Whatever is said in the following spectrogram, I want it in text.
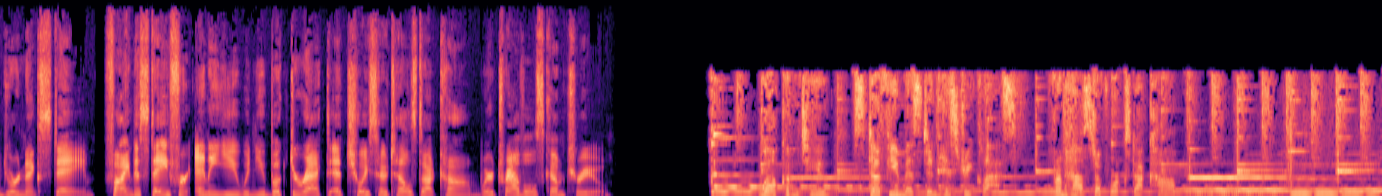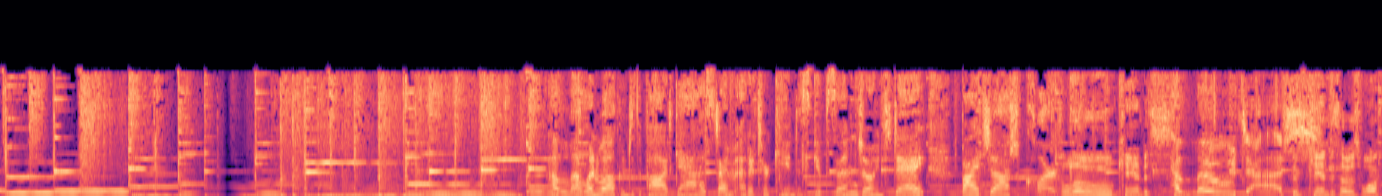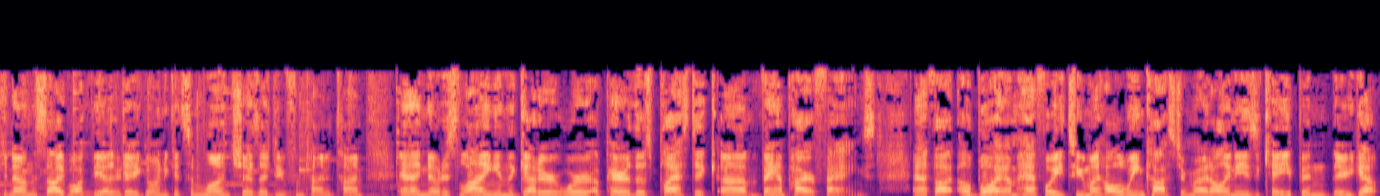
your next stay. Find a stay for any you when you book direct at choicehotels.com, where travels come true. Welcome to Stuff You Missed in History Class from HowStuffWorks.com. Hello and welcome to the podcast. I'm editor Candace Gibson, joined today by Josh Clark. Hello, Candace. Hello, Josh. So, Candace, I was walking down the sidewalk the other day going to get some lunch, as I do from time to time, and I noticed lying in the gutter were a pair of those plastic uh, vampire fangs. And I thought, oh boy, I'm halfway to my Halloween costume, right? All I need is a cape, and there you go.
